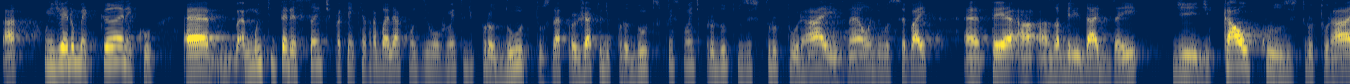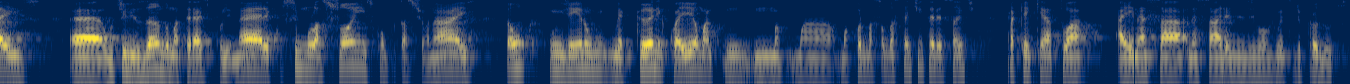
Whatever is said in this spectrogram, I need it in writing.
Tá? O engenheiro mecânico é, é muito interessante para quem quer trabalhar com desenvolvimento de produtos, né? projeto de produtos, principalmente produtos estruturais, né? onde você vai é, ter as habilidades aí de, de cálculos estruturais, é, utilizando materiais poliméricos, simulações computacionais. Então, um engenheiro mecânico aí é uma, uma, uma, uma formação bastante interessante para quem quer atuar aí nessa, nessa área de desenvolvimento de produtos.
